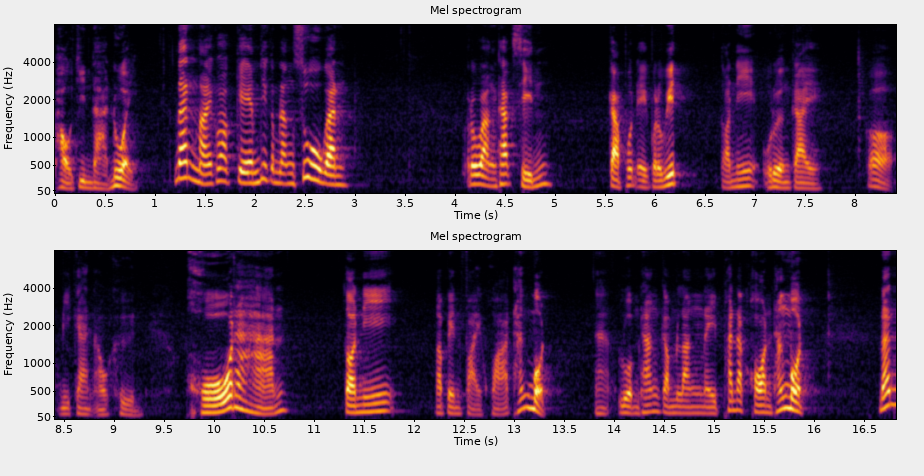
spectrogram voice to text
เผ่าจินดาด้วย นั่นหมายความว่าเกมที่กำลังสู้กัน ระหว่างทักษิณกับพลเอกประวิตยตอนนี้เรืองไกรก็มีการเอาคืนโผทหารตอนนี้มาเป็นฝ่ายขวาทั้งหมดนะรวมทั้งกำลังในพระนครทั้งหมด นั่น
